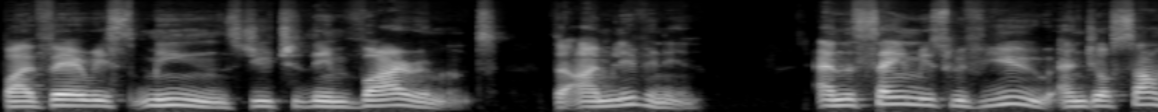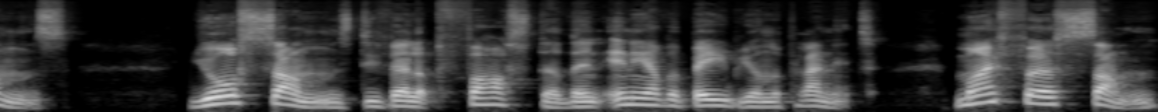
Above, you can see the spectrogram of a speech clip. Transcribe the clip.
by various means due to the environment that I'm living in. And the same is with you and your sons. Your sons develop faster than any other baby on the planet. My first son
